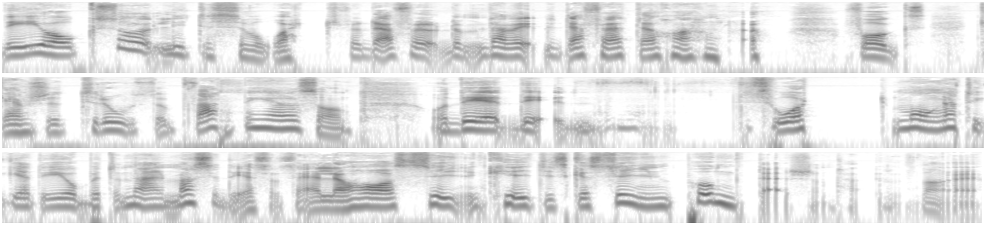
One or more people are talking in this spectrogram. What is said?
det är ju också lite svårt, för därför, därför att det handlar om folks kanske trosuppfattningar och sånt. Och det, det är svårt Många tycker att det är jobbigt att närma sig det, så att säga, eller ha syn, kritiska synpunkter snarare.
